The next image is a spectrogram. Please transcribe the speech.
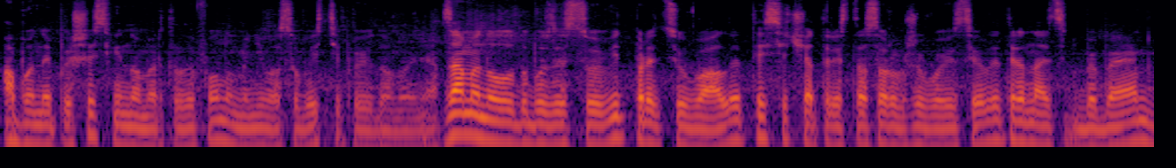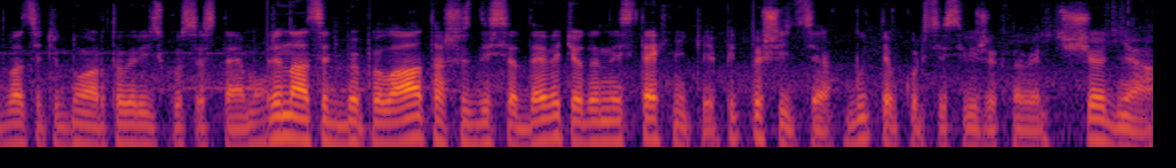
Або не пиши свій номер телефону мені в особисті повідомлення. За минулу добу ЗСУ відпрацювали 1340 живої сили, 13 ББМ, 21 артилерійську систему, 13 БПЛА та 69 одиниць техніки. Підпишіться, будьте в курсі свіжих новин щодня.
